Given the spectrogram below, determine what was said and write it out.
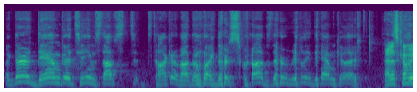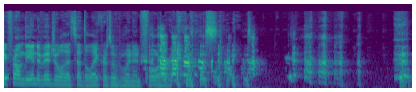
Like they're a damn good team. Stop st- talking about them like they're scrubs. They're really damn good. That is coming from the individual that said the Lakers would win in four in this series.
